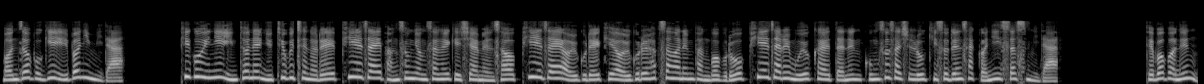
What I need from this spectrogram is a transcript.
먼저 보기 1번입니다. 피고인이 인터넷 유튜브 채널에 피해자의 방송 영상을 게시하면서 피해자의 얼굴에 개 얼굴을 합성하는 방법으로 피해자를 모욕하였다는 공소사실로 기소된 사건이 있었습니다. 대법원은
